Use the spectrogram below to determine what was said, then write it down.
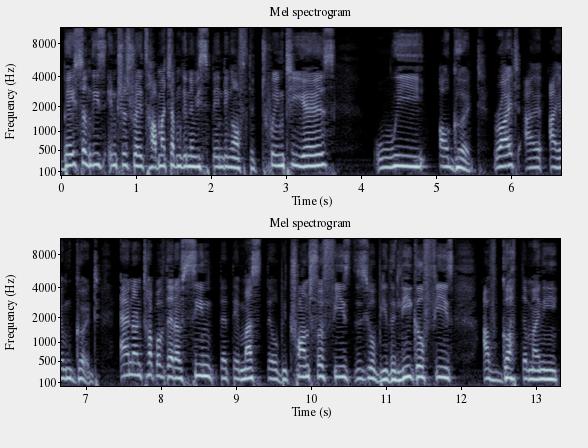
based on these interest rates how much I'm going to be spending after 20 years. We are good, right? I, I am good. And on top of that, I've seen that there must, there'll be transfer fees. This will be the legal fees. I've got the money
